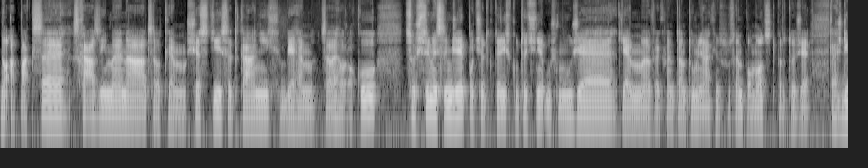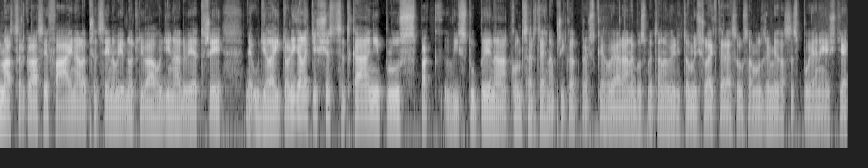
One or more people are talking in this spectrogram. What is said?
No a pak se scházíme na celkem šesti setkáních během celého roku, což si myslím, že je počet, který skutečně už může těm frekventantům nějakým způsobem pomoct, protože každý masterclass je fajn, ale přece jenom jednotlivá hodina, dvě, tři neudělají tolik, ale těch šest setkání plus pak výstupy na koncertech například Pražského jara nebo Smetanovy Litomyšle, které jsou samozřejmě zase spojeny ještě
